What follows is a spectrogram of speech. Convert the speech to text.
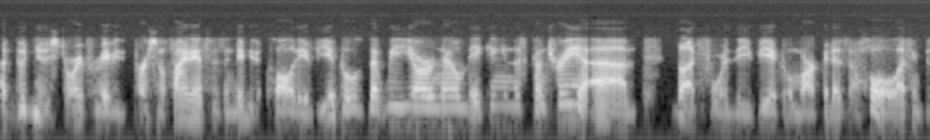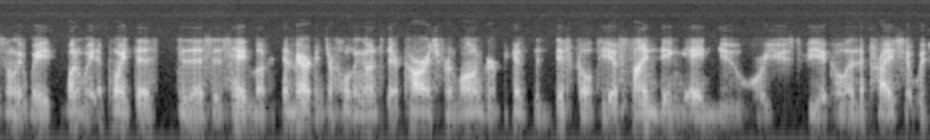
a good news story for maybe personal finances and maybe the quality of vehicles that we are now making in this country. Um, but for the vehicle market as a whole, I think there's only way, one way to point this to this is, hey, look, Americans are holding on to their cars for longer because the difficulty of finding a new or used vehicle and the price at which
